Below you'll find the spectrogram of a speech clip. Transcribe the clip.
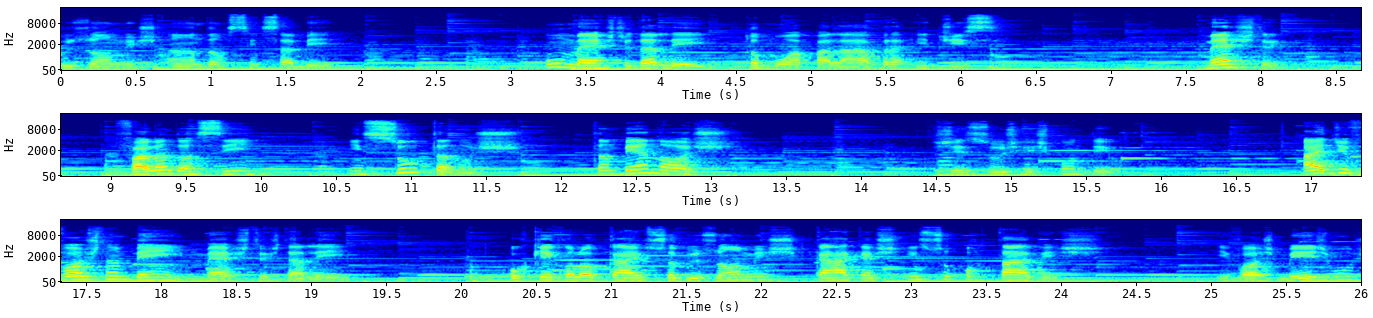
os homens andam sem saber. Um mestre da lei tomou a palavra e disse: Mestre, falando assim, insulta-nos também a nós. Jesus respondeu: Ai de vós também, mestres da lei, porque colocais sobre os homens cargas insuportáveis, e vós mesmos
